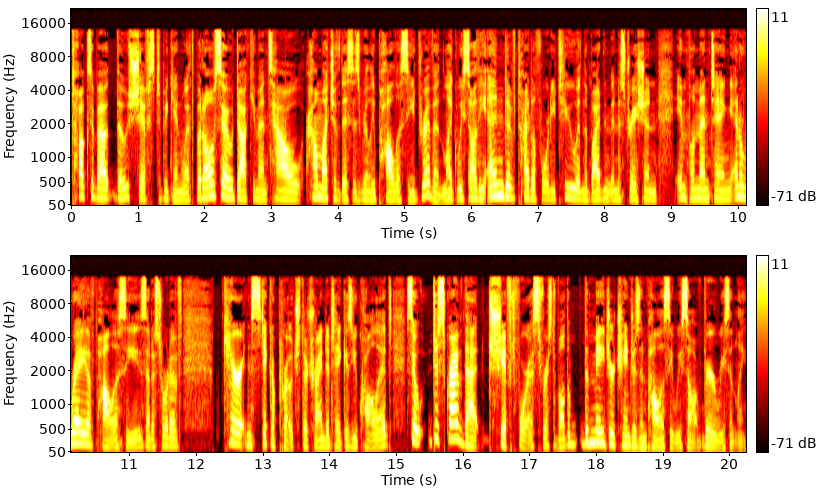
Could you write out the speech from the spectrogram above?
talks about those shifts to begin with, but also documents how how much of this is really policy driven. Like we saw the end of Title 42 and the Biden administration implementing an array of policies at a sort of carrot and stick approach they're trying to take, as you call it. So describe that shift for us, first of all, the, the major changes in policy we saw very recently.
